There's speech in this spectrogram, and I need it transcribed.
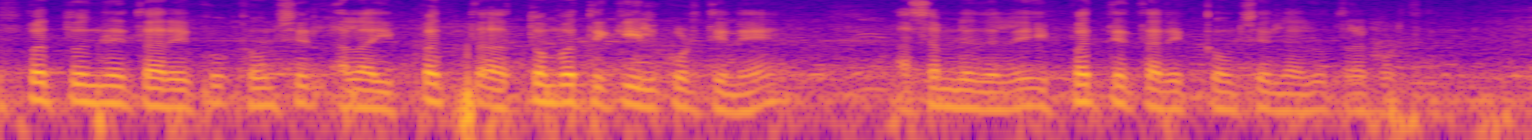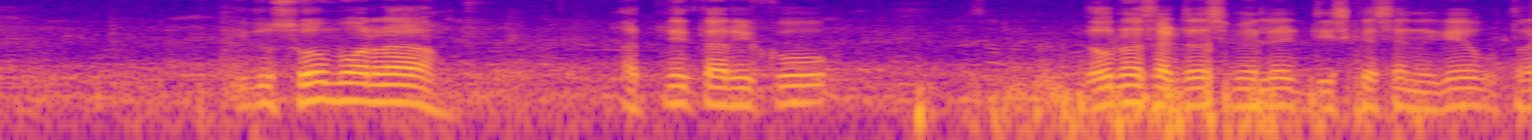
ಇಪ್ಪತ್ತೊಂದನೇ ತಾರೀಕು ಕೌನ್ಸಿಲ್, ಅಲ್ಲ, ಇಪ್ಪತ್ತು, ಹತ್ತೊಂಬತ್ತಕ್ಕೆ ಇಲ್ಲಿ ಕೊಡ್ತೀನಿ. ಅಸೆಂಬ್ಲಿನಲ್ಲಿ ಇಪ್ಪತ್ತನೇ ತಾರೀಕು ಕೌನ್ಸಿಲ್ನಲ್ಲಿ ಉತ್ತರ ಕೊಡ್ತೀನಿ. ಇದು ಸೋಮವಾರ ಹತ್ತನೇ ತಾರೀಕು ಗೌರ್ನರ್ಸ್ ಅಡ್ರೆಸ್ ಮೇಲೆ ಡಿಸ್ಕಷನ್ಗೆ ಉತ್ತರ,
